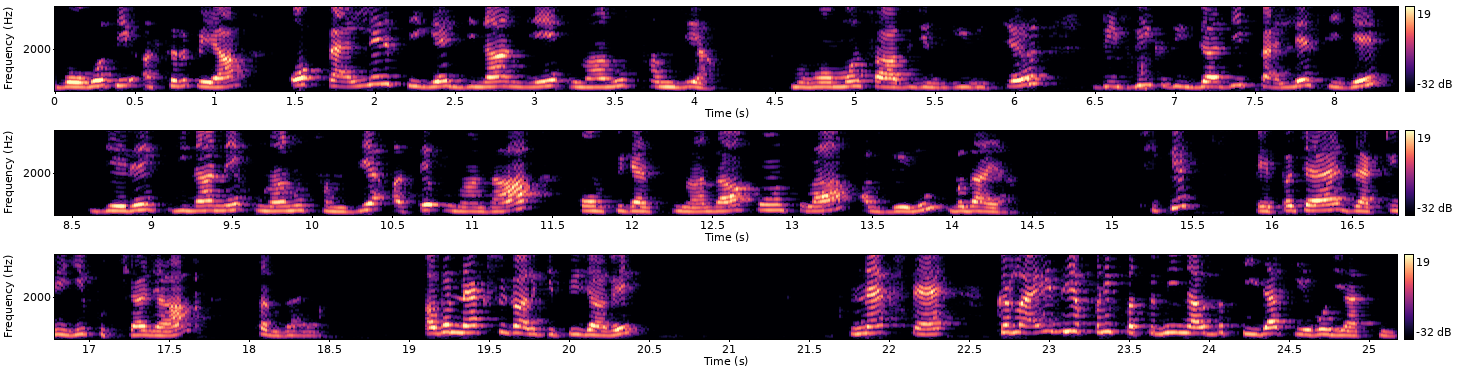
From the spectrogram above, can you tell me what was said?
ਬਹੁਤ ਹੀ ਅਸਰ ਪਿਆ। ਉਹ ਪਹਿਲੇ ਸੀਗੇ ਜਿਨ੍ਹਾਂ ਨੇ ਉਹਨਾਂ ਨੂੰ ਸਮਝਿਆ। ਮੁਹੰਮਦ ਸਾਹਿਬ ਦੀ ਜ਼ਿੰਦਗੀ ਵਿੱਚ ਬੀਬੀ ਖਦੀਜਾ ਜੀ ਪਹਿਲੇ ਸੀਗੇ। ਜਿਹੜੇ ਜਿਨ੍ਹਾਂ ਨੇ ਉਹਨਾਂ ਨੂੰ ਸਮਝਿਆ ਅਤੇ ਉਹਨਾਂ ਦਾ ਕੌਨਫੀਡੈਂਸ ਉਹਨਾਂ ਦਾ ਹੌਸਲਾ ਅੱਗੇ ਨੂੰ ਵਧਾਇਆ। ਠੀਕ ਹੈ? ਪੇਪਰ 'ਚ ਹੈ ਡਾਇਰੈਕਟਲੀ ਹੀ ਪੁੱਛਿਆ ਜਾ ਸਕਦਾ ਹੈ। ਅਗਰ ਨੈਕਸਟ ਗੱਲ ਕੀਤੀ ਜਾਵੇ ਨੈਕਸਟ ਹੈ, ਕਰਲਾਈ ਦੀ ਆਪਣੀ ਪਤਨੀ ਨਾਲ ਬਤੀਰਾ ਕਿਹੋ ਜਿਹਾ ਸੀ?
